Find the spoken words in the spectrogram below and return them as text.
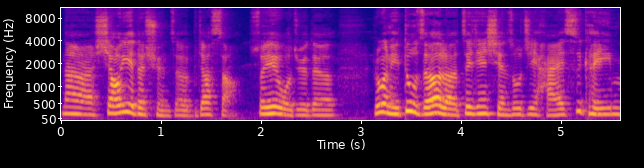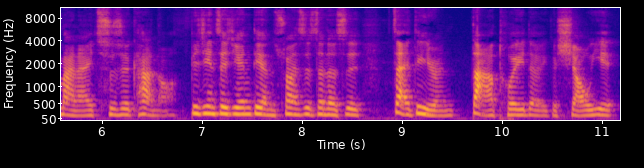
那宵夜的选择比较少，所以我觉得。如果你肚子饿了，这间咸酥鸡还是可以买来吃吃看哦。毕竟这间店算是真的是在地人大推的一个宵夜。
